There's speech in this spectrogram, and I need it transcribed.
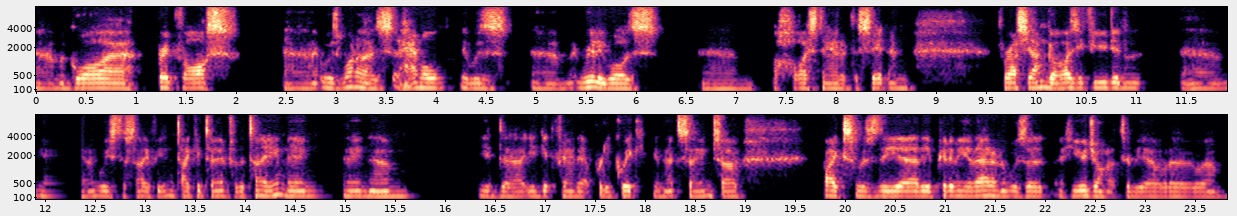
uh, Maguire, Brett Voss, uh, it was one of those Hamill. It was um, it really was um, a high standard to set. And for us young guys, if you didn't, um, you know, we used to say if you didn't take your turn for the team, then then um, you'd uh, you'd get found out pretty quick in that scene. So Bakes was the uh, the epitome of that, and it was a, a huge honour to be able to um,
